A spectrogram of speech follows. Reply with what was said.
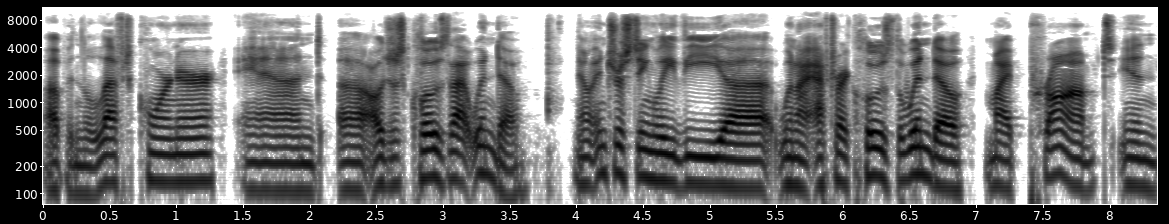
up in the left corner. And uh, i'll just close that window. Now interestingly the uh, when i after i close the window my prompt in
